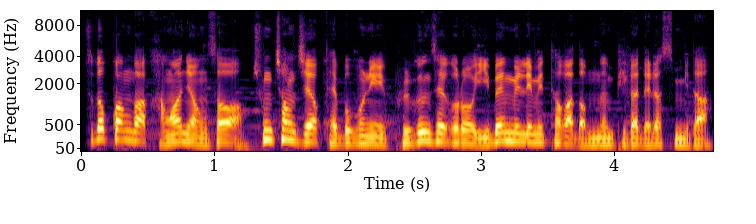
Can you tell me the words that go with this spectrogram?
수도권과 강원 영서, 충청 지역 대부분이 붉은색으로 200mm가 넘는 비가 내렸습니다.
